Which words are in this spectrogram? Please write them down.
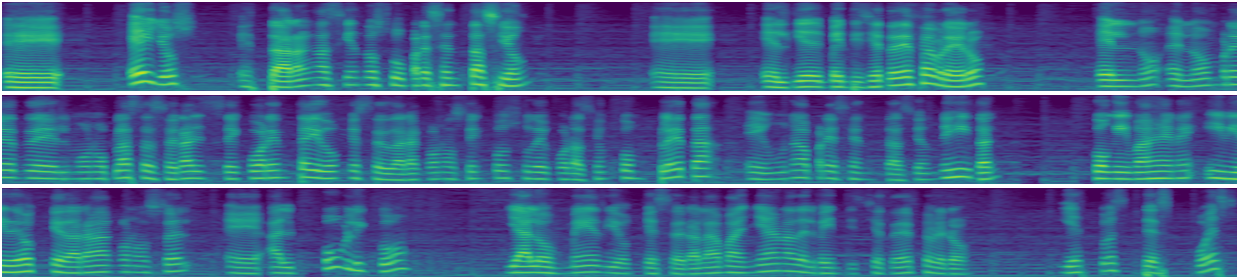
ellos estarán haciendo su presentación el 27 de febrero el, no, el nombre del monoplaza será el C42 que se dará a conocer con su decoración completa en una presentación digital con imágenes y videos que darán a conocer eh, al público y a los medios que será la mañana del 27 de febrero. Y esto es después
